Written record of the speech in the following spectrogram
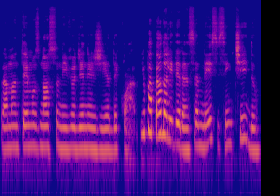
para mantermos nosso nível de energia adequado. E o papel da liderança nesse sentido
